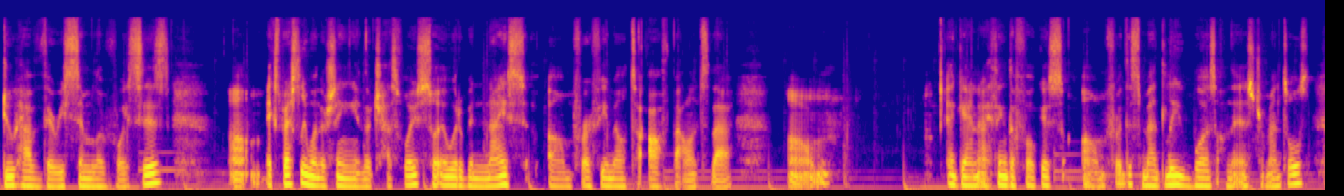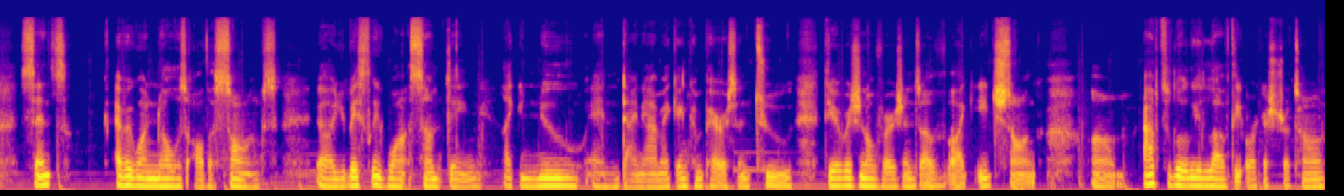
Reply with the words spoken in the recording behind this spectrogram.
do have very similar voices, um, especially when they're singing in their chest voice. So it would have been nice um, for a female to off balance that. Again, I think the focus for this medley was on the instrumentals since everyone knows all the songs. Uh, you basically want something like new and dynamic in comparison to the original versions of like each song. Um, absolutely love the orchestra tone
